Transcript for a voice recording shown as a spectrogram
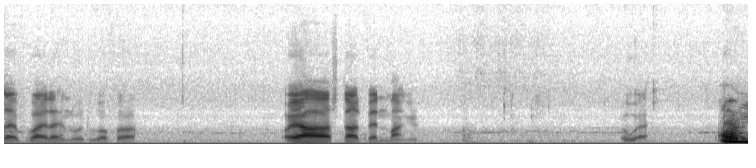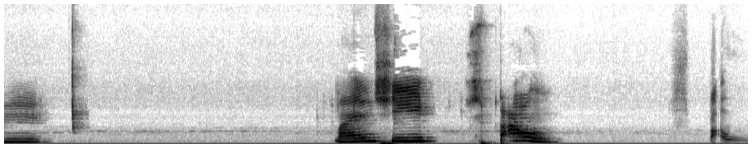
er jeg på vej derhen, hvor du var før. Og jeg har snart vandmangel. Oh ja. Øhm. Mine sige spawn. Spawn.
